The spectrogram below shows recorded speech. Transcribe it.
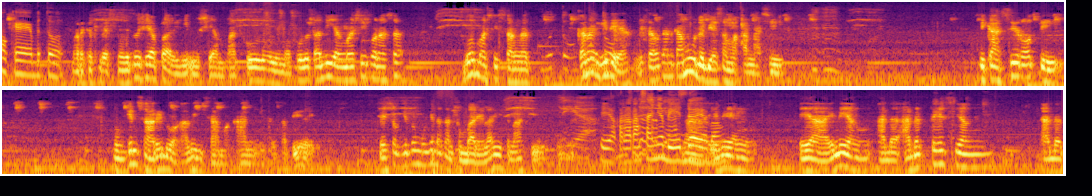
oke betul Marketplace-nya itu siapa? Di usia 40, 50 tadi yang masih merasa gue masih sangat butuh karena Betul. gini ya, misalkan kamu udah biasa makan nasi, Mm-mm. dikasih roti mungkin sehari dua kali bisa makan gitu tapi besok itu mungkin akan kembali lagi ke nasi iya iya karena rasanya beda ya bang ini yang iya ini yang ada ada tes yang ada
